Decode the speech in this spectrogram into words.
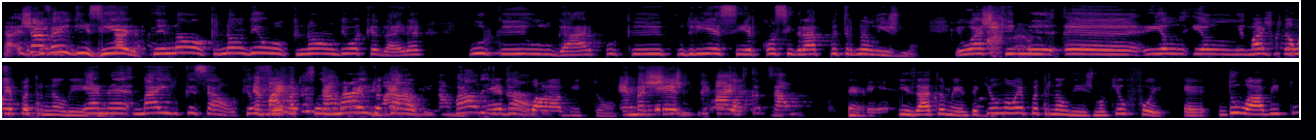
Ah, já veio dizer que não, que, não deu, que não deu a cadeira porque o lugar, porque poderia ser considerado paternalismo. Eu acho que uh, ele, ele. Eu acho que não é paternalismo. É na má educação. O que ele é má educação. Foi má educado. É mal educado. É do hábito. É machismo é e má educação. É. Exatamente. Aquilo não é paternalismo, aquilo foi é do hábito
